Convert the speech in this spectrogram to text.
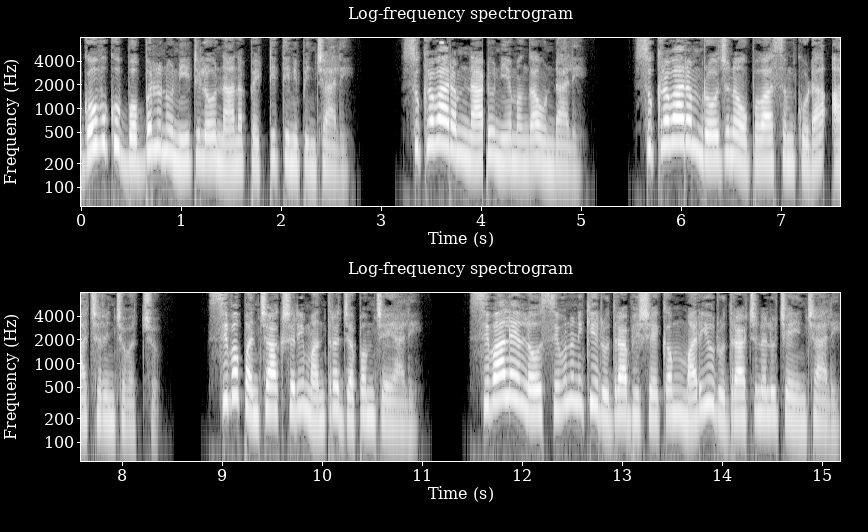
గోవుకు బొబ్బలును నీటిలో నానపెట్టి తినిపించాలి. శుక్రవారం నాడు నియమంగా ఉండాలి. శుక్రవారం రోజున ఉపవాసం కూడా ఆచరించవచ్చు. శివ పంచాక్షరి మంత్ర జపం చేయాలి. శివాలయంలో శివునికి రుద్రాభిషేకం మరియు రుద్రార్చనలు చేయించాలి.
